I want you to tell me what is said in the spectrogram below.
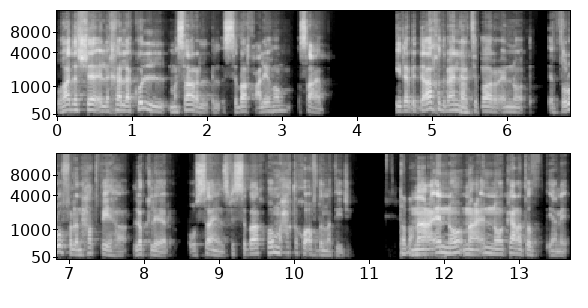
وهذا الشيء اللي خلى كل مسار السباق عليهم صعب. إذا بدي آخذ بعين الاعتبار إنه الظروف اللي انحط فيها لوكلير والساينس في السباق هم حققوا أفضل نتيجة. طبعا. مع إنه مع إنه كانت يعني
